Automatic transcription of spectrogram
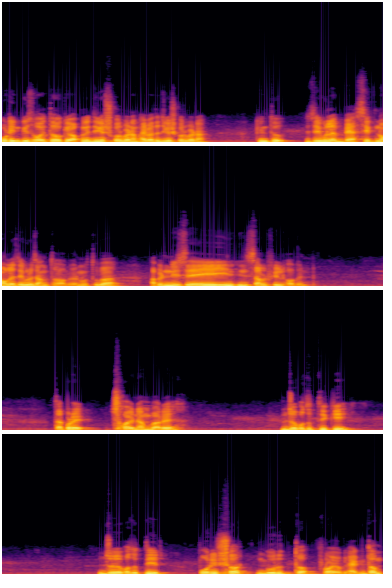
কঠিন কিছু হয়তো কেউ আপনাকে জিজ্ঞেস করবে না ভাইভাতে জিজ্ঞেস করবে না। কিন্তু যেগুলো বেসিক নলেজ এগুলো জানতে হবে, নতুবা আপনি নিজেই ইনসাল্ট ফিল হবেন। তারপরে ছয় নাম্বারে জৈব পদ্ধতি কী? জৈব পদ্ধতির পরিসর, গুরুত্ব, প্রয়োগ। একদম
